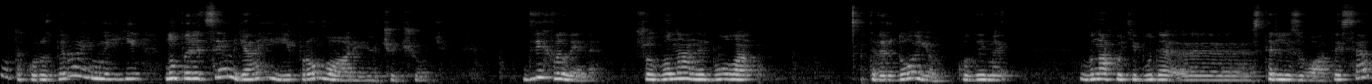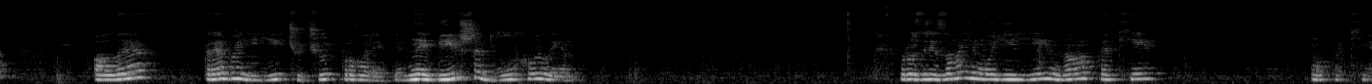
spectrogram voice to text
Отаку розбираємо її. Ну, перед цим я її проварюю чуть-чуть. Дві хвилини, щоб вона не була твердою, коли ми. Вона хоч і буде е, стерилізуватися, але треба її чуть-чуть проварити. Не більше двох хвилин. Розрізаємо її на такі отакі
